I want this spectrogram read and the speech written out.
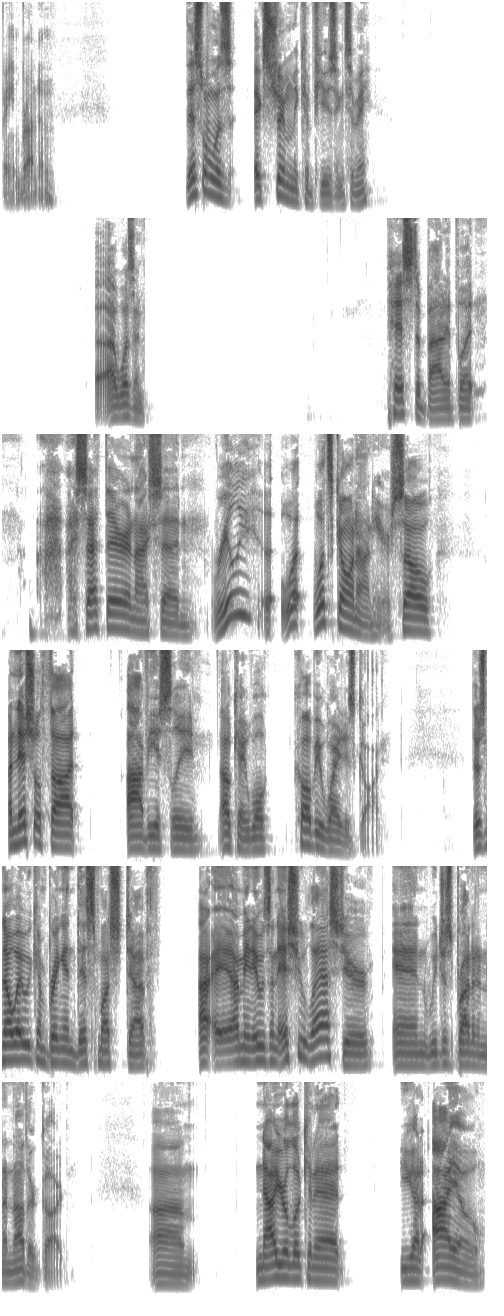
being brought in? This one was extremely confusing to me. I wasn't pissed about it, but I sat there and I said, "Really? Uh, What what's going on here?" So, initial thought, obviously, okay, well, Coby White is gone. There's no way we can bring in this much depth. I, I mean, it was an issue last year, and we just brought in another guard. Um, now you're looking at you got Ayo,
